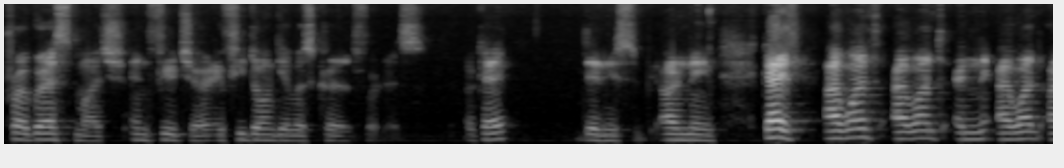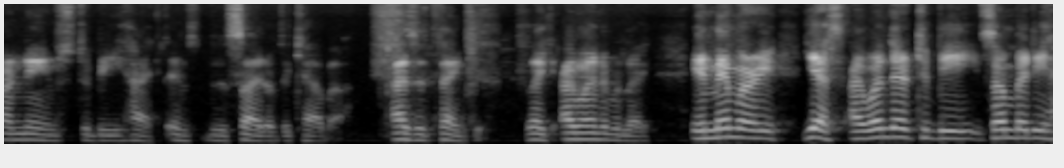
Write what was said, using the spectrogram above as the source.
progressed much in future if you don't give us credit for this okay? There needs to be our name. Guys i want i want and i want our names to be hacked in the side of the kaaba as a thank you. Like i want to be like in memory yes i want there to be somebody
